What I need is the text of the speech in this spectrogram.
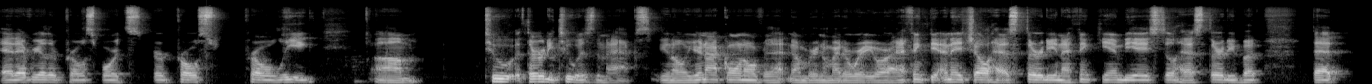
at every other pro sports or pro pro league, um, two, 32 is the max. You know, you're not going over that number no matter where you are. I think the NHL has 30 and I think the NBA still has 30, but that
